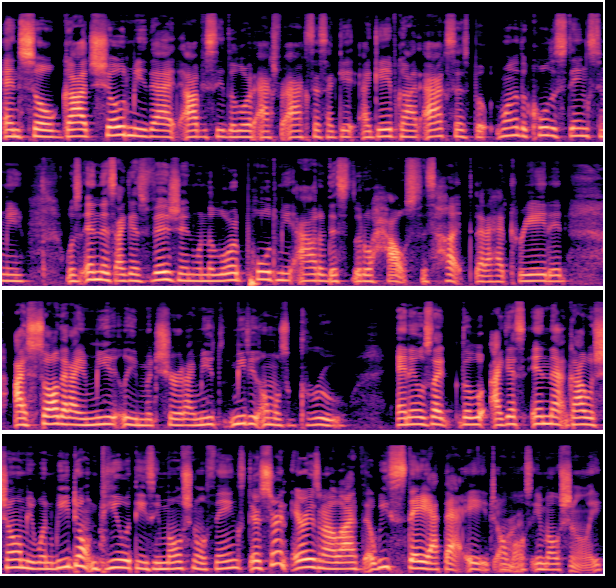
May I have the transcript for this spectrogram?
And so God showed me that obviously the Lord asked for access. I get I gave God access, but one of the coolest things to me was in this, I guess, vision when the Lord pulled me out of this little house, this hut that I had created. I saw that I immediately matured. I immediately almost grew and it was like the i guess in that god was showing me when we don't deal with these emotional things there's certain areas in our life that we stay at that age almost right. emotionally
